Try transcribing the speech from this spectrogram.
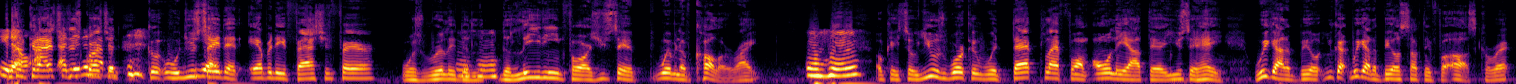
You know, can, can I ask you this question? a- Could- Would you say Yes. that Ebony Fashion Fair was really the Mm-hmm. the leading for, as you said, women of color, right? Mm-hmm. Okay, so you was working with that platform only out there. You say, hey, we got to build. You got we got to build something for us, correct?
